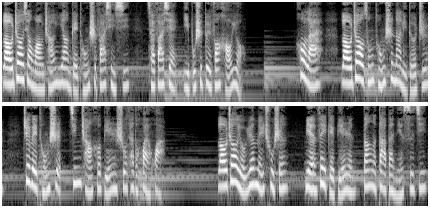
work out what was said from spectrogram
老赵像往常一样给同事发信息，才发现已不是对方好友。后来，老赵从同事那里得知，这位同事经常和别人说他的坏话。老赵有冤没处伸，免费给别人当了大半年司机，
